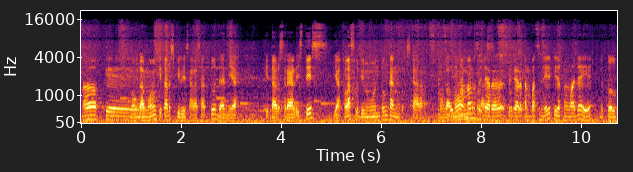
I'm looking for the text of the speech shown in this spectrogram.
Oke. Okay. mau nggak mau kita harus pilih salah satu dan ya kita harus realistis ya kelas lebih menguntungkan untuk sekarang. Mau nggak mau memang secara secara tempat sendiri tidak memadai ya. Betul.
